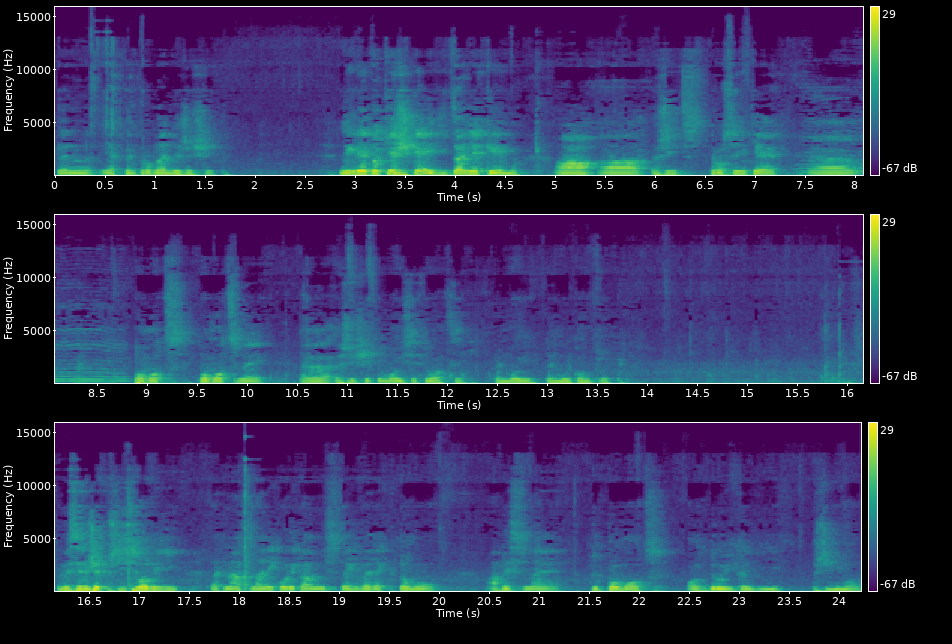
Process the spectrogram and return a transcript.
ten, jak ten problém vyřešit. Někdy je to těžké jít za někým a, a říct, prosím tě, uh, pomoc, pomoc mi řešit tu moji situaci, ten můj, ten můj konflikt. Myslím, že přísloví tak nás na několika místech vede k tomu, aby jsme tu pomoc od druhých lidí přijímali.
